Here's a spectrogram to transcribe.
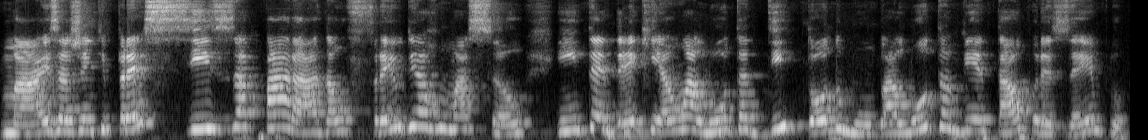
mas a gente precisa parar, dar um freio de arrumação e entender que é uma luta de todo mundo. A luta ambiental, por exemplo,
